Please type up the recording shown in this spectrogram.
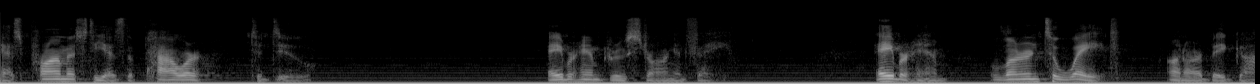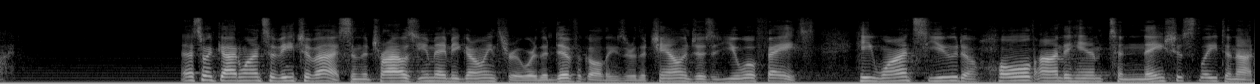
has promised, he has the power to do. Abraham grew strong in faith. Abraham learned to wait on our big God. That's what God wants of each of us in the trials you may be going through, or the difficulties, or the challenges that you will face. He wants you to hold on to Him tenaciously, to not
